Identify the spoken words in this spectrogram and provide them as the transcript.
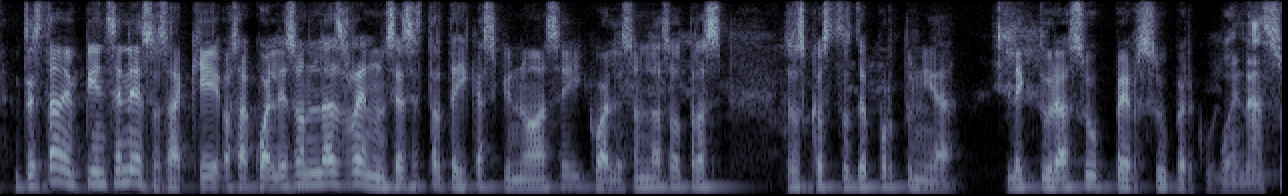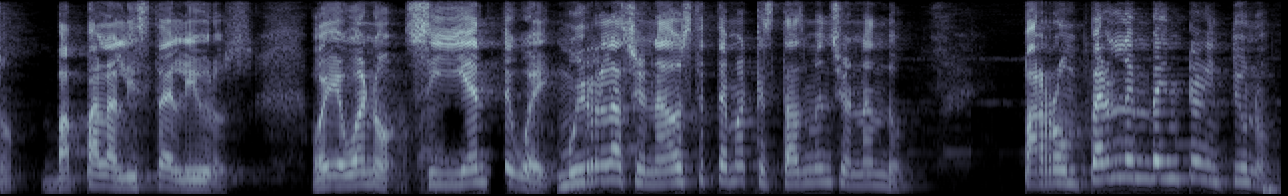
Entonces también piensen eso, o sea, que, o sea, cuáles son las renuncias estratégicas que uno hace y cuáles son las otras, esos costos de oportunidad. Lectura súper, súper cool. Buenazo. Va para la lista de libros. Oye, bueno, siguiente, güey, muy relacionado a este tema que estás mencionando. Para romperle en 2021,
